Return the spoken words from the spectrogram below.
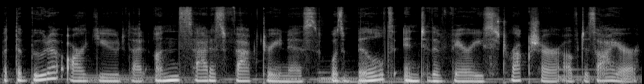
But the Buddha argued that unsatisfactoriness was built into the very structure of desire.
